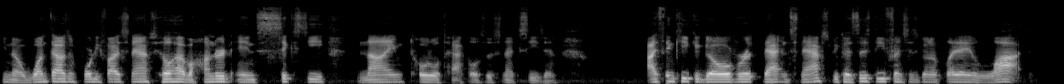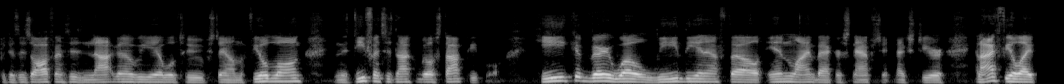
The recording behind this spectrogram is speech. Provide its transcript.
you know, 1,045 snaps. He'll have 169 total tackles this next season. I think he could go over that in snaps because this defense is going to play a lot because this offense is not going to be able to stay on the field long and the defense is not going to be able to stop people. He could very well lead the NFL in linebacker snaps next year. And I feel like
